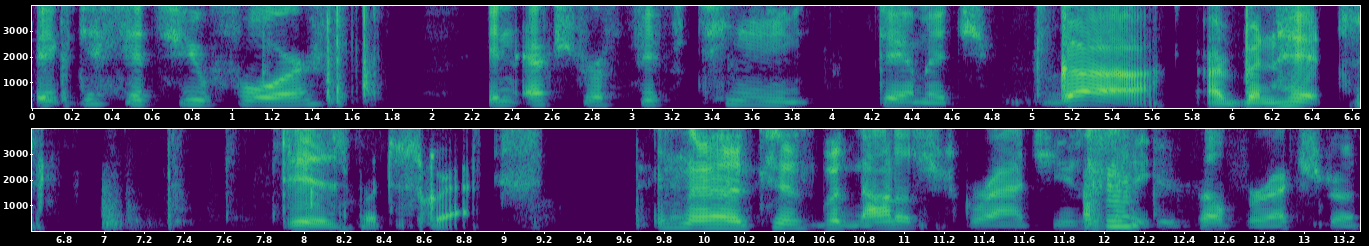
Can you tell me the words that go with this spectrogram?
It hits you for an extra 15 damage. Gah! I've been hit. Tis but a scratch. Uh, Tis but not a scratch. You just hit yourself for extra.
